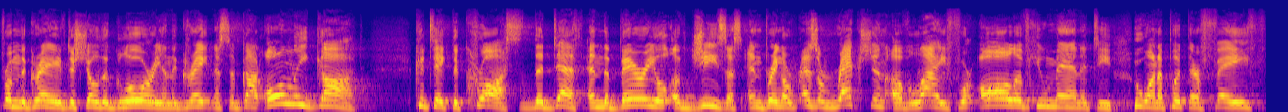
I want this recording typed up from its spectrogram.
from the grave to show the glory and the greatness of God. Only God could take the cross, the death, and the burial of Jesus and bring a resurrection of life for all of humanity who want to put their faith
